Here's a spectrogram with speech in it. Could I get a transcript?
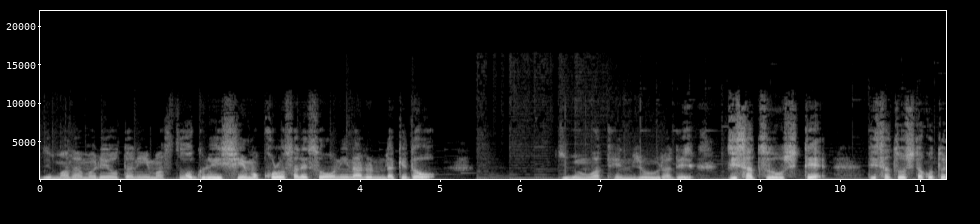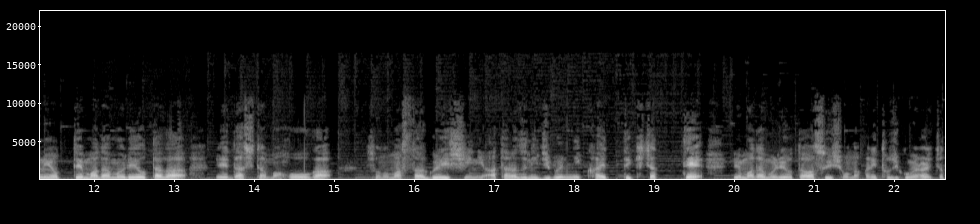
で、マダム・レオタにマスター・グレイシーも殺されそうになるんだけど、自分は天井裏で自殺をして、自殺をしたことによってマダム・レオタが、え、出した魔法が、そのマスター・グレイシーに当たらずに自分に返ってきちゃって、えマダム・レオタは水晶の中に閉じ込められちゃっ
